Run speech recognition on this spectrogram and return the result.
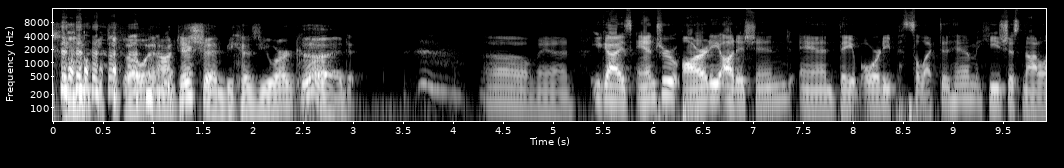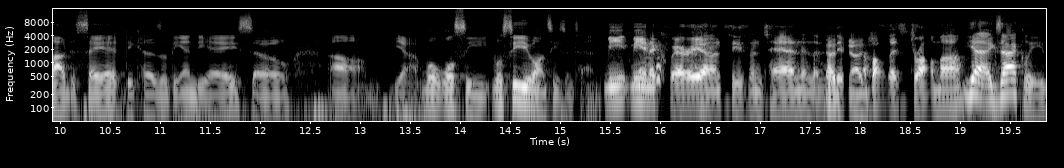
So you need to go and audition because you are good. Oh man. You guys, Andrew already auditioned and they've already selected him. He's just not allowed to say it because of the NDA. So, um, yeah, we'll we'll see. We'll see you on season 10. me, me and Aquaria on season ten, and then when Nudge, they put nudge. all this drama. Yeah, exactly.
